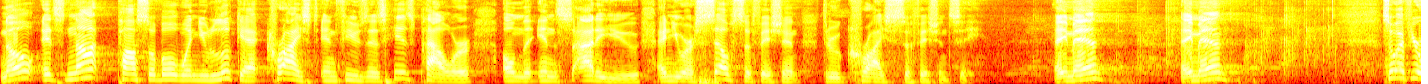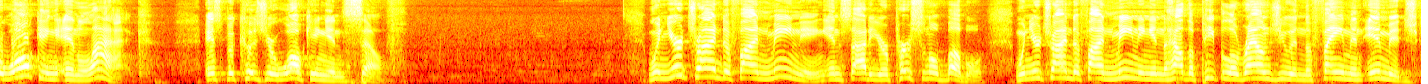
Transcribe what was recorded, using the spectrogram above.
No, it's not possible when you look at Christ infuses his power on the inside of you and you are self sufficient through Christ's sufficiency. Amen? Amen? So if you're walking in lack, it's because you're walking in self. When you're trying to find meaning inside of your personal bubble, when you're trying to find meaning in how the people around you in the fame and image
